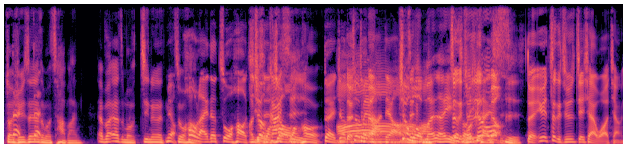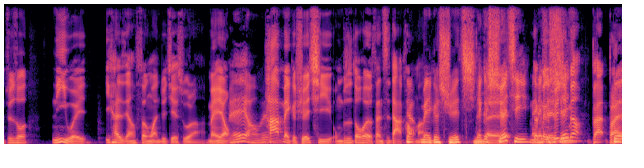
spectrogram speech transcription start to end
转学生要怎么插班？要不要要怎么进那个？没有，后来的座号就开始往后，对，就就被打掉，就我们而已。这个就是没有，对，因为这个就是接下来我要讲，就是说你以为。一开始这样分完就结束了？没有，没有。他每个学期我们不是都会有三次大考吗？每个学期，每个学期，每个学期没有，本来本来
